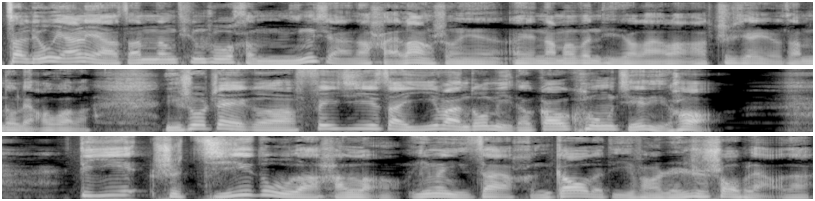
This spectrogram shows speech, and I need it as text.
在留言里啊，咱们能听出很明显的海浪声音。哎，那么问题就来了啊，之前也是咱们都聊过了，你说这个飞机在一万多米的高空解体后。第一是极度的寒冷，因为你在很高的地方，人是受不了的。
